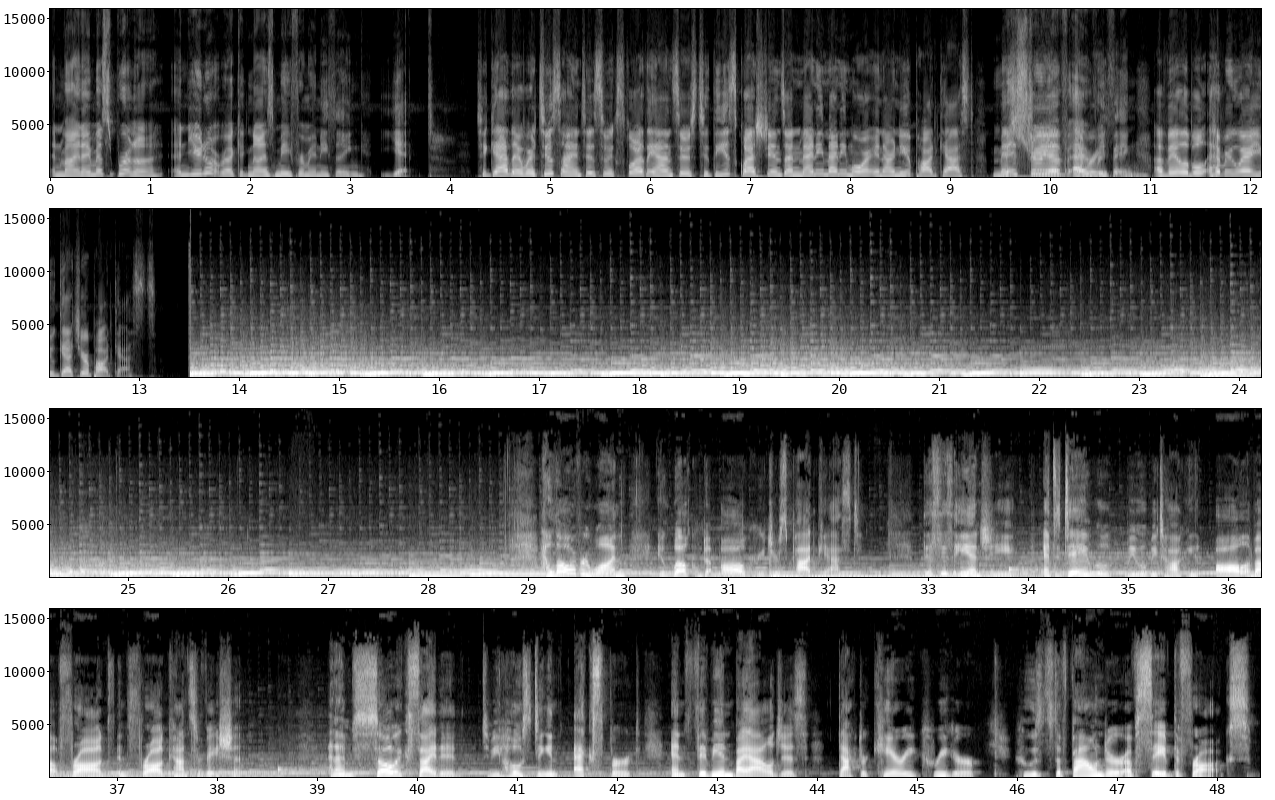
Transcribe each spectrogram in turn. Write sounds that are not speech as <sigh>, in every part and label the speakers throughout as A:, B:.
A: And my name is Brenna, and you don't recognize me from anything yet.
B: Together, we're two scientists who explore the answers to these questions and many, many more in our new podcast, Mystery,
A: Mystery
B: of
A: of
B: Everything,
A: Everything.
B: available everywhere you get your podcasts.
C: Hello, everyone, and welcome to All Creatures Podcast. This is Angie, and today we'll, we will be talking all about frogs and frog conservation. And I'm so excited to be hosting an expert amphibian biologist, Dr. Kerry Kriger, who's the founder of Save the Frogs.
